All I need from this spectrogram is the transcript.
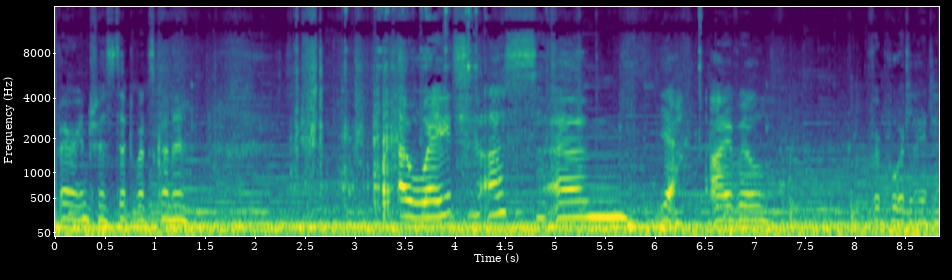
very interested what's gonna await us. Um, yeah, I will report later.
